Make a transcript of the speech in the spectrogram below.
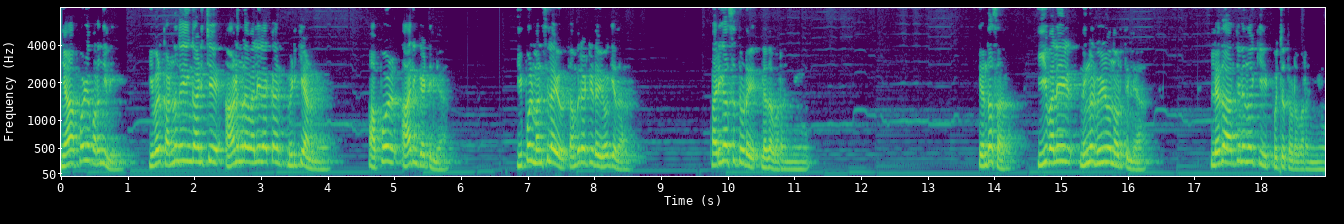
ഞാൻ അപ്പോഴേ പറഞ്ഞില്ലേ ഇവൾ കണ്ണും കൈയും കാണിച്ച് ആണുങ്ങളെ വലയിലാക്കാൻ മിടിക്കുകയാണെന്ന് അപ്പോൾ ആരും കേട്ടില്ല. ഇപ്പോൾ മനസ്സിലായോ തമ്പുരാട്ടിയുടെ യോഗ്യത? പരിഹാസത്തോടെ ലത പറഞ്ഞു. എന്താ സാർ ഈ വലയിൽ നിങ്ങൾ വീഴുമെന്ന് ഓർത്തില്ല? ലത അർജുനെ നോക്കി പുച്ഛത്തോടെ പറഞ്ഞു.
